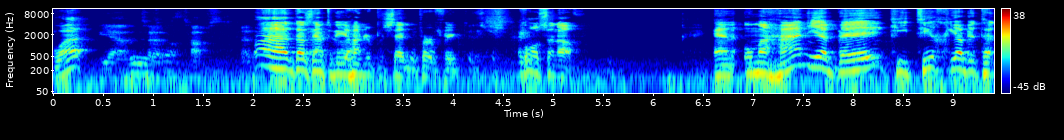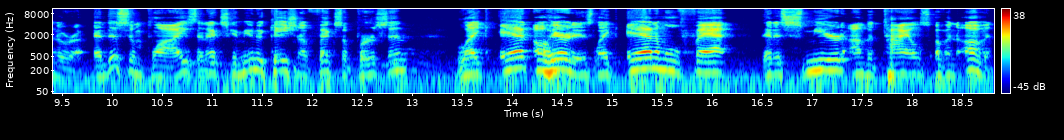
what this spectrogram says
what? Yeah, it's tough. It's tough. Well, it doesn't have to be 100% perfect. It's close enough. And umahanya be kitichya betanura. And this implies that excommunication affects a person like an oh here it is, like animal fat that is smeared on the tiles of an oven.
